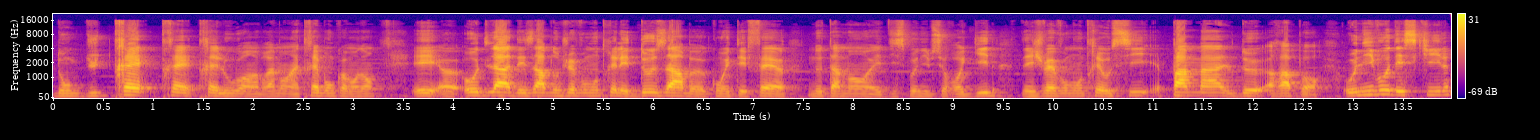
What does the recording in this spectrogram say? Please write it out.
donc du très très très lourd, vraiment un très bon commandant. Et euh, au-delà des arbres, donc je vais vous montrer les deux arbres qui ont été faits, notamment et disponibles sur Rock Guide. Et je vais vous montrer aussi pas mal de rapports. Au niveau des skills,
